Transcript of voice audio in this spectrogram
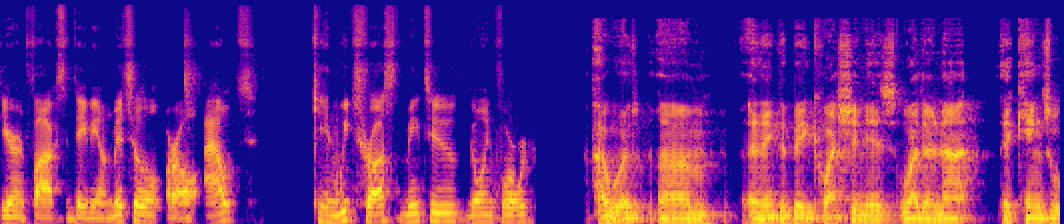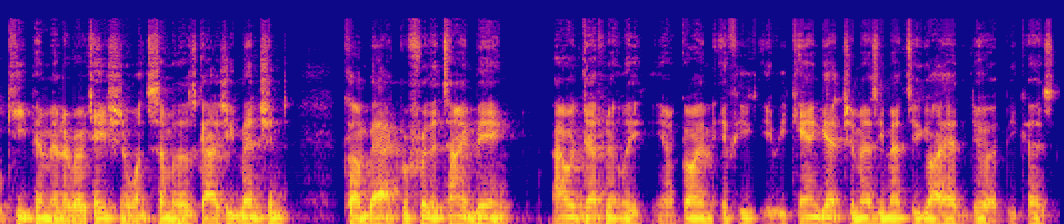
De'Aaron Fox, and Davion Mitchell are all out. Can we trust Metu going forward? I would. Um, I think the big question is whether or not the Kings will keep him in a rotation once some of those guys you mentioned come back. But for the time being, I would definitely, you know, go ahead if you if you can get Chimezie Metu, go ahead and do it because,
